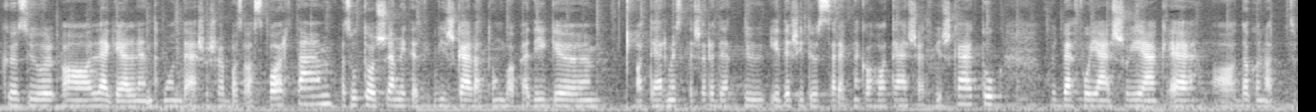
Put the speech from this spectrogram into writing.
közül a legellentmondásosabb az aszpartám. Az utolsó említett vizsgálatunkban pedig a természetes eredetű édesítőszereknek a hatását vizsgáltuk, hogy befolyásolják-e a daganat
